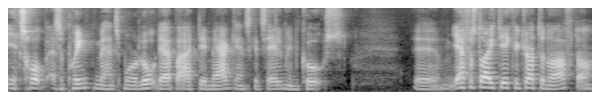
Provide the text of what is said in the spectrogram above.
jeg tror, altså pointen med hans monolog, det er bare, at det er mærkeligt, at han skal tale med en gås. Øh, jeg forstår ikke, de ikke har gjort det noget oftere.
